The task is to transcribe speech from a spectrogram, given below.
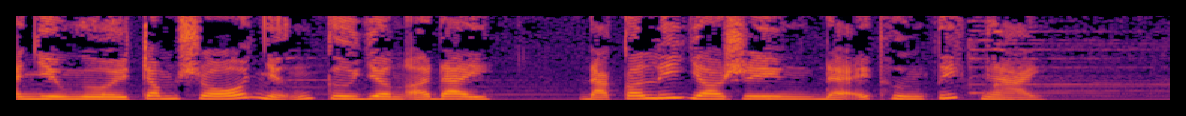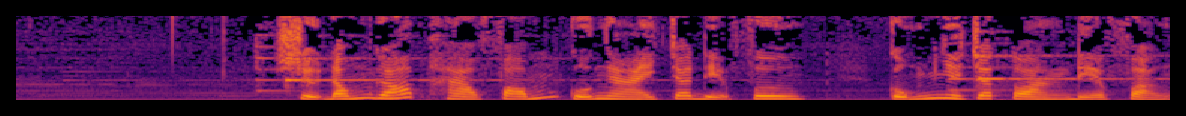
nhiều người trong số những cư dân ở đây đã có lý do riêng để thương tiếc Ngài. Sự đóng góp hào phóng của Ngài cho địa phương, cũng như cho toàn địa phận,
